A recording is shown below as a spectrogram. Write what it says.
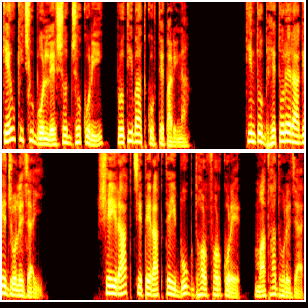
কেউ কিছু বললে সহ্য করি, প্রতিবাদ করতে পারি না। কিন্তু ভেতরের আগে জ্বলে যাই। সেই রাগ চেপে রাখতেই বুক ধরফর করে, মাথা ধরে যায়।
